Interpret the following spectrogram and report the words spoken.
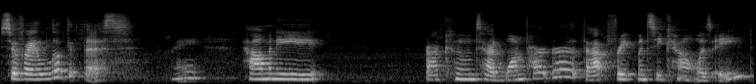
So if I look at this, right, how many raccoons had one partner? That frequency count was eight.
